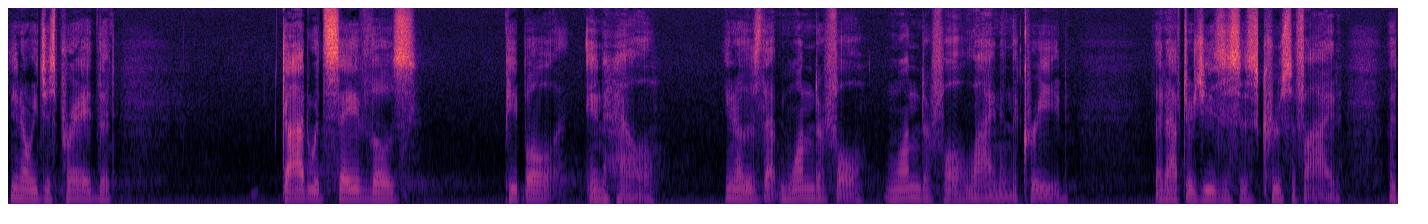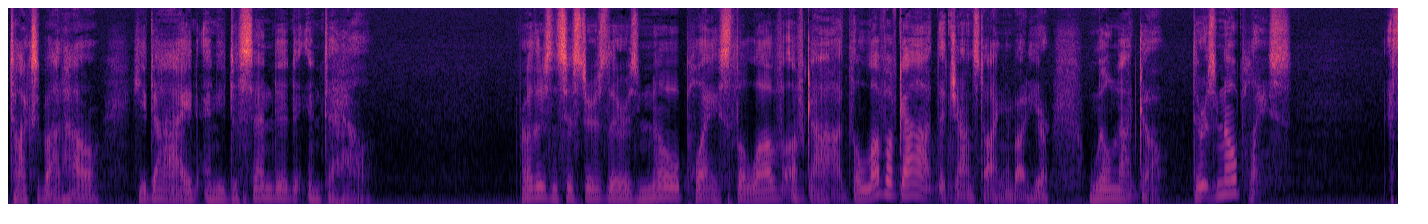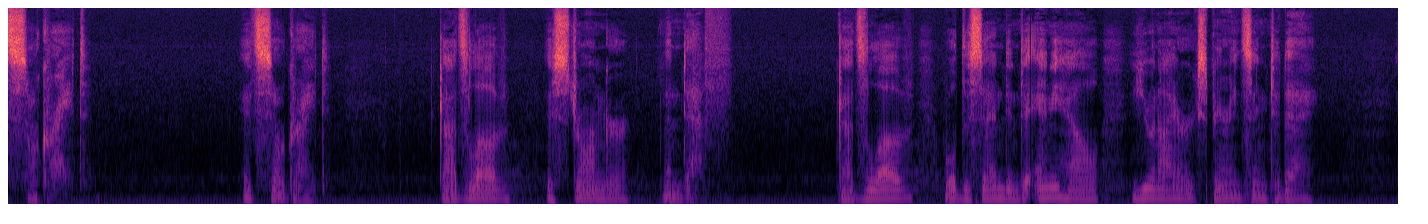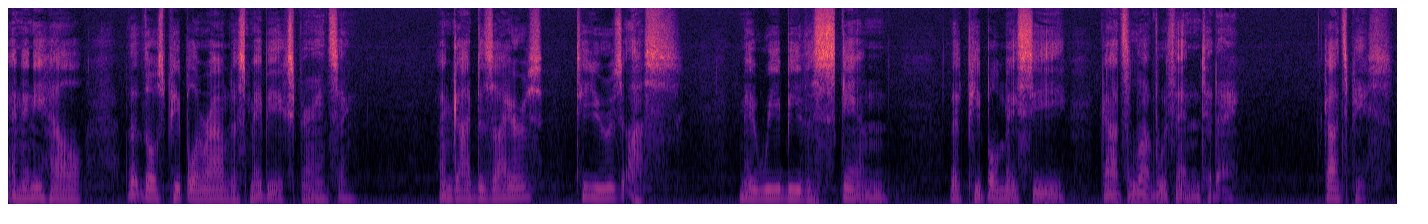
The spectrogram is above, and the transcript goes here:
You know, we just prayed that God would save those people in hell. You know, there's that wonderful, wonderful line in the Creed that after Jesus is crucified, that talks about how he died and he descended into hell. Brothers and sisters, there is no place the love of God, the love of God that John's talking about here, will not go. There is no place. It's so great. It's so great. God's love is stronger than death. God's love will descend into any hell you and I are experiencing today, and any hell that those people around us may be experiencing. And God desires to use us. May we be the skin that people may see God's love within today. God's peace.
